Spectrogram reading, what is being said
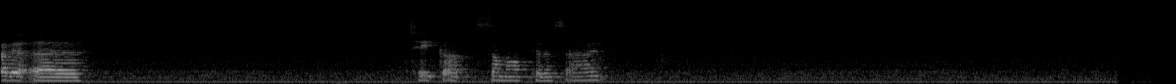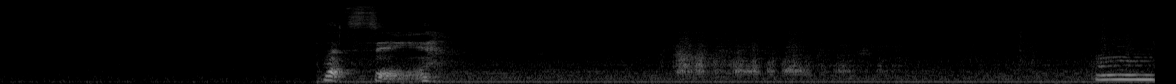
Try to uh, take up some off to the side. Let's see. Um,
